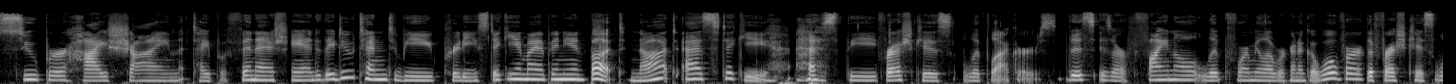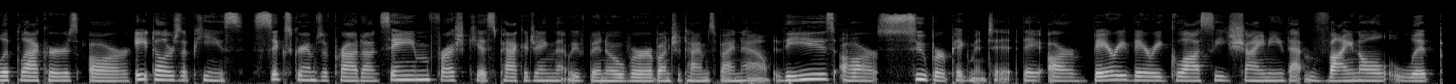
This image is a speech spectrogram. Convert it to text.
super high shine type of finish. And they do tend to be pretty sticky, in my opinion, but not as sticky as the Fresh Kiss lip lacquers. This is our final lip formula we're going to go over. The Fresh Kiss lip lacquers are $8 a piece, 6 grams of product, same Fresh Kiss packaging that we've been over a bunch of times by now. These are super pigmented. They are very, very glossy, shiny, that vinyl lip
